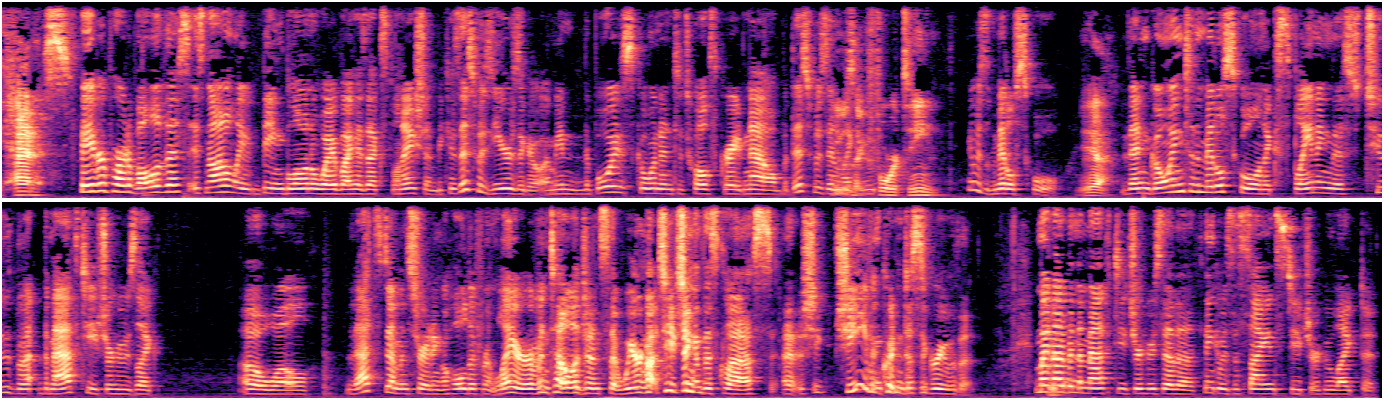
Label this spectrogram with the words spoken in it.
He had us. favorite part of all of this is not only being blown away by his explanation because this was years ago. I mean, the boy's going into 12th grade now, but this was in He was like, like 14. it was middle school. Yeah. Then going to the middle school and explaining this to the the math teacher who's like, "Oh, well, that's demonstrating a whole different layer of intelligence that we're not teaching in this class." Uh, she she even couldn't disagree with it. It might not have been the math teacher who said that. I think it was the science teacher who liked it.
